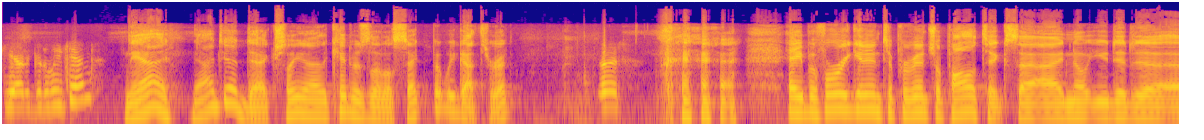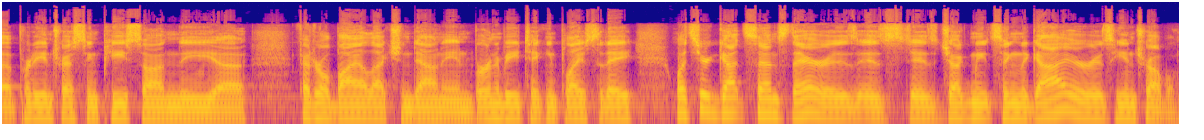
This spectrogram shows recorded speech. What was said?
You had a good weekend? Yeah, yeah I did actually. Uh, the kid was a little sick, but we got through it. Good. hey, before we get into provincial politics, uh, I know you did a, a, pretty interesting piece on the uh, federal by-election down in Burnaby taking place today. What's your gut sense there? Is is is Jagmeet Singh the guy, or is he in trouble?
